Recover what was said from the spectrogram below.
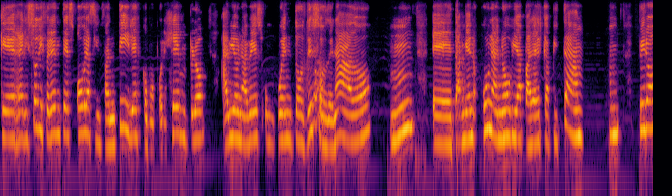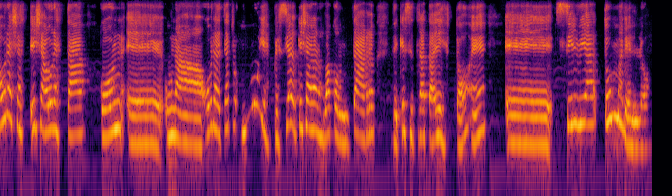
que realizó diferentes obras infantiles, como por ejemplo, había una vez un cuento desordenado, eh, también una novia para el capitán, pero ahora ella ahora está con eh, una obra de teatro muy especial que ella ahora nos va a contar de qué se trata esto. ¿eh? Eh, Silvia Tomarello.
